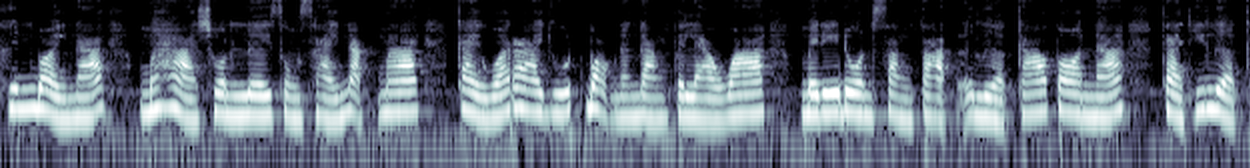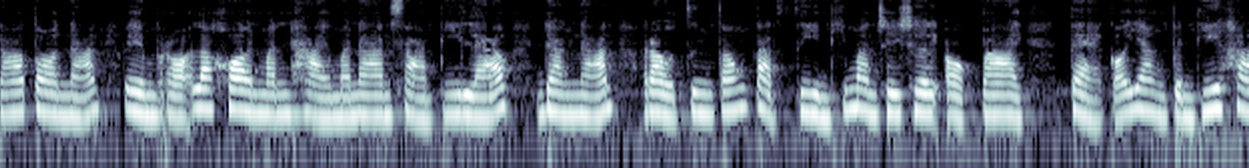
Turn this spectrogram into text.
ขึ้นบ่อยนักมหาชนเลยสงสัยหนักมาก ไก่วรายุทธบอกดังๆ ไปแล้วว่า ไม่ได้โดนสั่งตัดเหลือ 9 ตอนนะ แต่ที่เหลือ 9 ตอนนั้น เป็นเพราะละครมันถ่ายมานาน 3 ปีแล้ว ดังนั้นเราจึงต้องตัดซีนที่มันเฉยๆออกไป แต่ก็ยังเป็นที่คา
